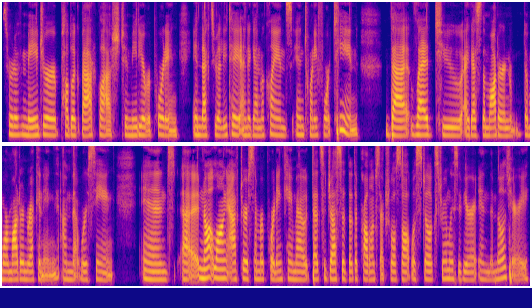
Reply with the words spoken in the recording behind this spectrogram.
sort of major public backlash to media reporting in L'Actualité and again Maclean's in 2014 that led to, I guess, the modern, the more modern reckoning um, that we're seeing. And uh, not long after some reporting came out that suggested that the problem of sexual assault was still extremely severe in the military,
